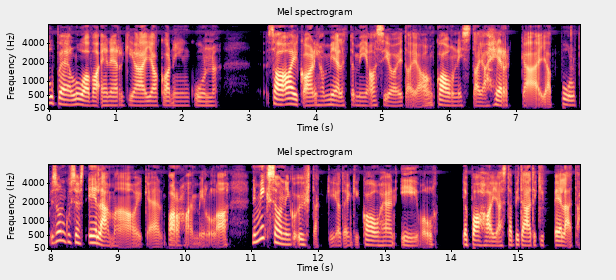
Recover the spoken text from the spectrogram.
upea luova energia, joka niin kuin saa aikaan ihan mielettömiä asioita ja on kaunista ja herkkää ja pulppi. Se on niin kuin elämää oikein parhaimmillaan. Niin miksi se on niin kuin yhtäkkiä jotenkin kauhean evil ja paha ja sitä pitää jotenkin pelätä?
